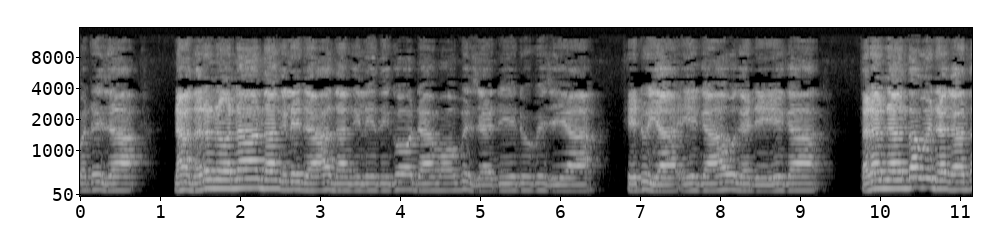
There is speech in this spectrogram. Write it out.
ပဋိစ္ဆာနာသရဏောနာအတံကိလေသာအတံကိလေသိကောဓမ္မောပစ္စတိတုပစ္စယဟေတုယာဧကအဝဂတိဧကတရဏံသဝိတကသ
